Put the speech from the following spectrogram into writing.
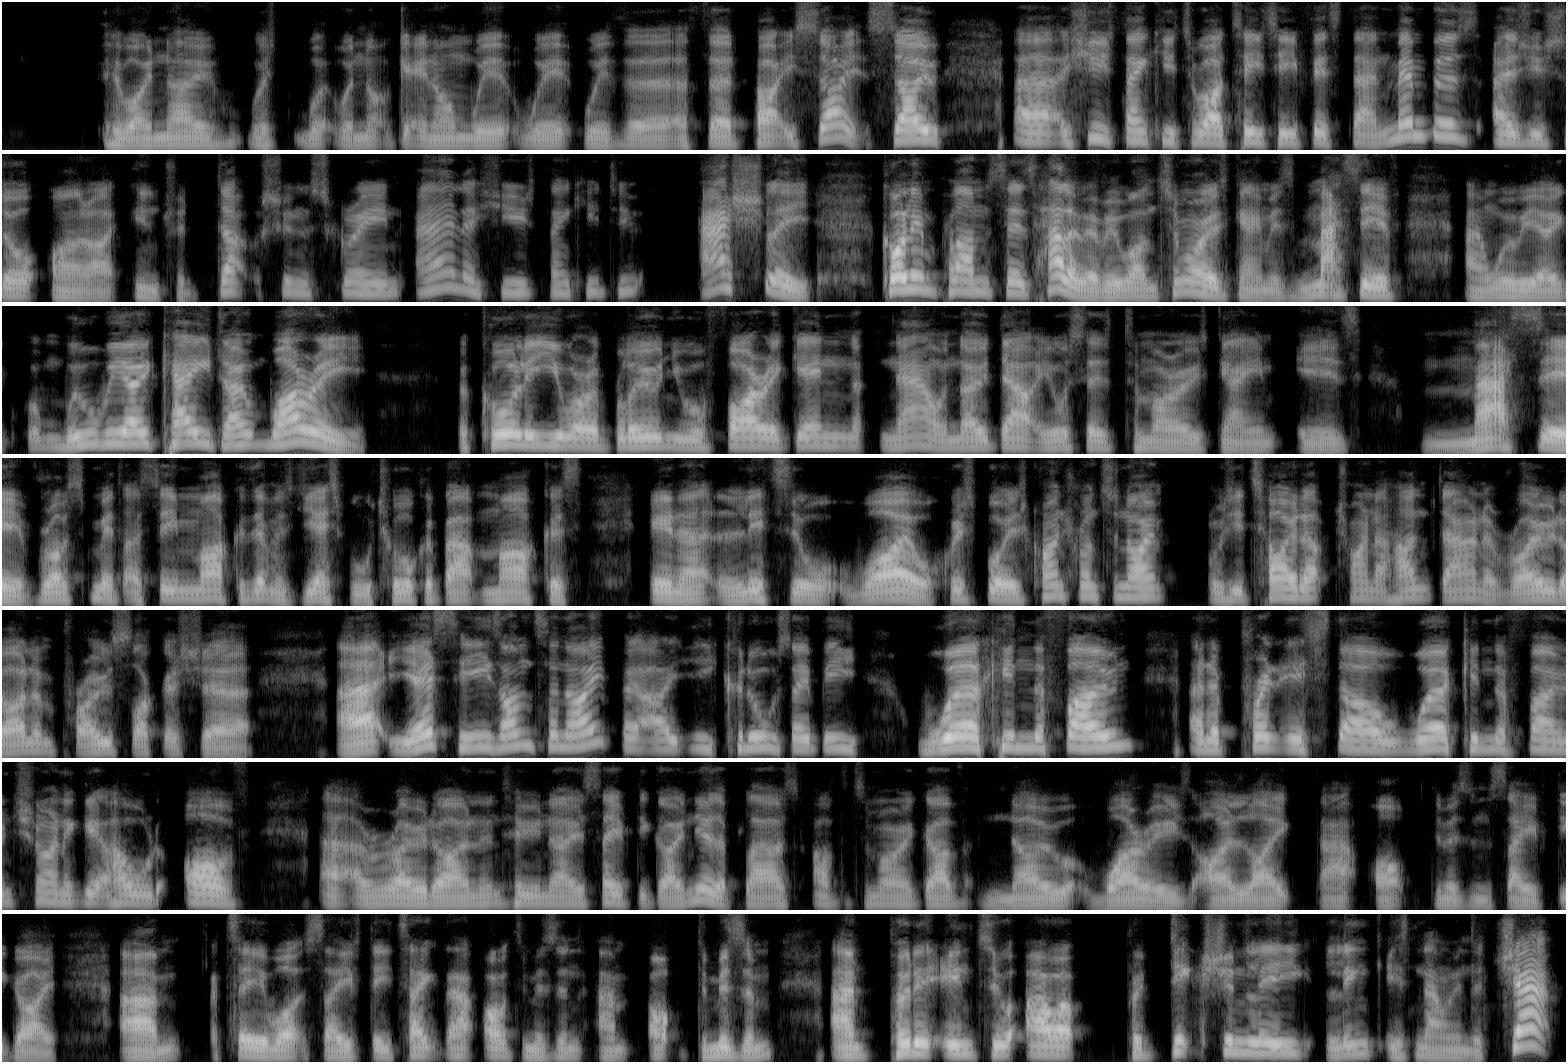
who I know we're, we're not getting on with with, with a, third party site. So uh, a huge thank you to our TT Fifth Stand members, as you saw on our introduction screen, and a huge thank you to Ashley. Colin Plum says, Hello, everyone. Tomorrow's game is massive and we'll be, we'll be okay. Don't worry. Macauley, you are a blue and you will fire again now. No doubt. He also says tomorrow's game is massive. Rob Smith, I see Marcus Evans. Yes, we'll talk about Marcus in a little while. Chris Boy, is Crunch on tonight or is he tied up trying to hunt down a Rhode Island Pro Soccer shirt? Uh, yes, he's on tonight, but uh, he could also be working the phone, an apprentice style working the phone, trying to get hold of at a Rhode Island. Who knows? Safety guy near the players after tomorrow, Gov. No worries. I like that optimism, safety guy. Um, I tell you what, safety, take that optimism and optimism and put it into our prediction league. Link is now in the chat.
